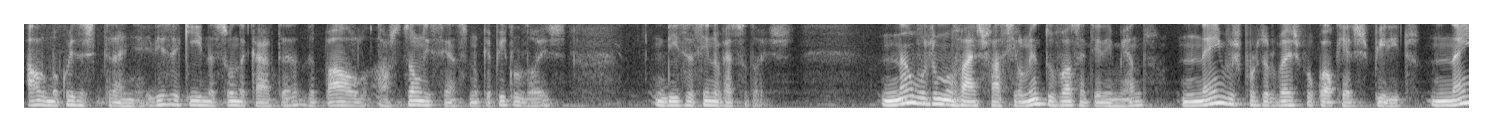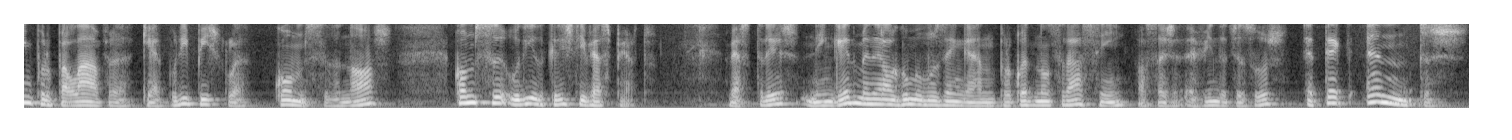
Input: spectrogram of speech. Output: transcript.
alguma coisa estranha. E diz aqui na segunda carta de Paulo aos Tessalonicenses, no capítulo 2, diz assim no verso 2: Não vos movais facilmente do vosso entendimento, nem vos perturbeis por qualquer espírito, nem por palavra, quer por epístola, como se de nós, como se o dia de Cristo estivesse perto. Verso 3: Ninguém de maneira alguma vos engane, porquanto não será assim, ou seja, a vinda de Jesus, até que antes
